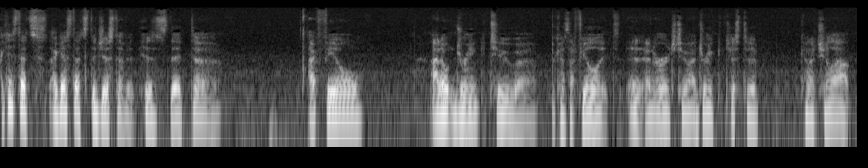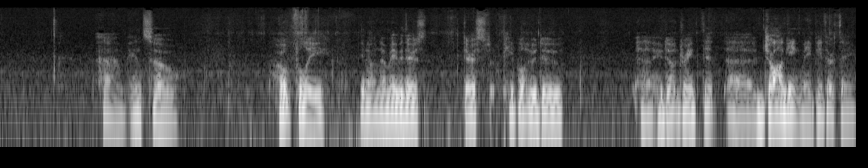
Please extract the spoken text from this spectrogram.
I guess that's I guess that's the gist of it. Is that uh, I feel I don't drink to uh, because I feel it an urge to. I drink just to kind of chill out, um, and so hopefully, you know, now maybe there's there's people who do uh, who don't drink that uh, jogging may be their thing.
